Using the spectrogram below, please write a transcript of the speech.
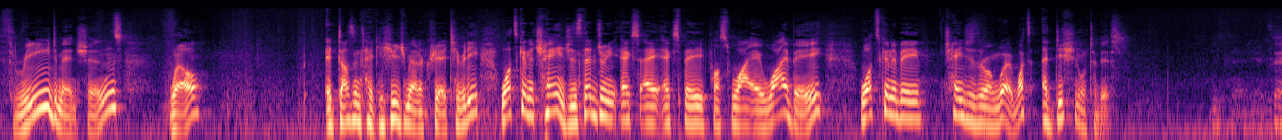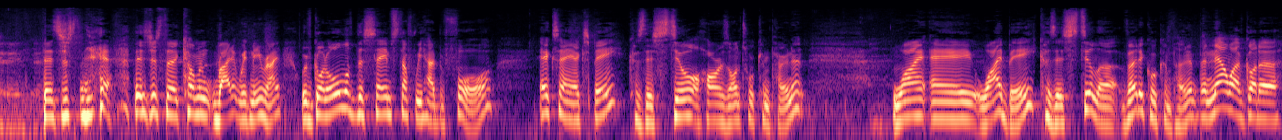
three dimensions, well, it doesn't take a huge amount of creativity. What's going to change? Instead of doing xa, xb plus ya, yb, what's going to be, change is the wrong word, what's additional to this? There's just, yeah, there's just a common, write it with me, right? We've got all of the same stuff we had before, xa, xb, because there's still a horizontal component, ya, yb, because there's still a vertical component, but now I've got a,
